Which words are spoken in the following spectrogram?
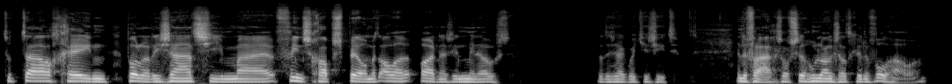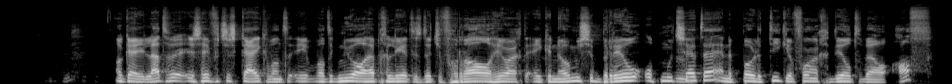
totaal geen polarisatie, maar vriendschapsspel met alle partners in het Midden-Oosten. Dat is eigenlijk wat je ziet. En de vraag is of ze, hoe lang ze dat kunnen volhouden. Oké, laten we eens eventjes kijken. Want wat ik nu al heb geleerd is dat je vooral heel erg de economische bril op moet hmm. zetten. En de politieke voor een gedeelte wel af.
